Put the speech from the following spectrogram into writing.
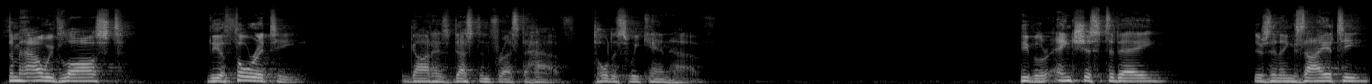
Somehow we've lost the authority God has destined for us to have, told us we can have. People are anxious today. There's an anxiety.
